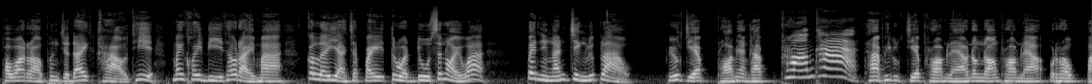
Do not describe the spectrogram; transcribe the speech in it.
เพราะว่าเราเพิ่งจะได้ข่าวที่ไม่ค่อยดีเท่าไหร่มา ก็เลยอยากจะไปตรวจดูซะหน่อยว่า เป็นอย่างนั้นจริงหรือเปล่า พี่ลูกเจี๊ยบพร้อมยังครับ พร้อมค่ะ ถ้าพี่ลูกเจี๊ยบพร้อมแล้วน้องๆ พร้อมแล้ว เราไป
